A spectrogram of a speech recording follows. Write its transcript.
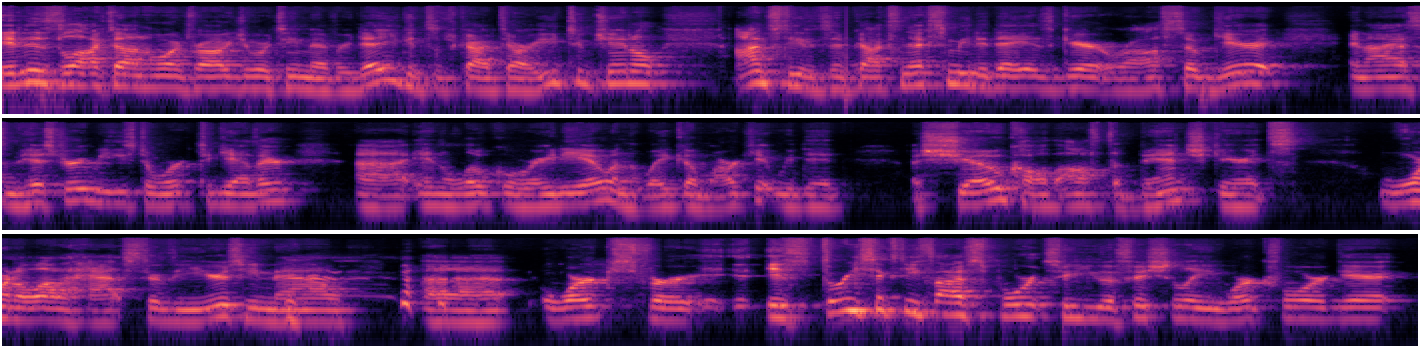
It is Locked On Horned Frogs, your team every day. You can subscribe to our YouTube channel. I'm Steven Simcox. Next to me today is Garrett Ross. So Garrett and I have some history. We used to work together uh, in the local radio in the Waco market. We did a show called Off the Bench. Garrett's worn a lot of hats through the years. He now uh, works for is 365 Sports who you officially work for, Garrett.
